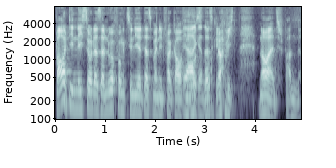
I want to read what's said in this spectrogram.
baut ihn nicht so, dass er nur funktioniert, dass man ihn verkaufen ja, muss. Genau. Das glaube ich noch eins spannender.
